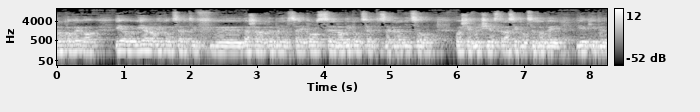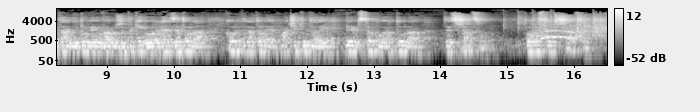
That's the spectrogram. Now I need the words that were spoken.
Rockowego, ja, ja robię koncerty, w, y, nasza Rock Rebelia w całej Polsce, robię koncerty za granicą, właśnie wróciłem z trasy koncertowej w Wielkiej Brytanii, powiem wam, że takiego organizatora, koordynatora jak macie tutaj w Białymstoku, Artura, to jest szacun, po prostu jest szacun.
